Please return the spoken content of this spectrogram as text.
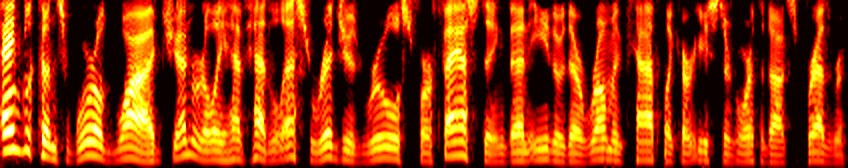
Anglicans worldwide generally have had less rigid rules for fasting than either their Roman Catholic or Eastern Orthodox brethren.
